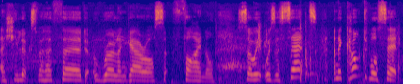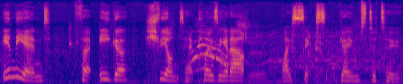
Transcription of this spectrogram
as she looks for her third Roland Garros final. So it was a set and a comfortable set in the end for Iga Swiatek, closing it out by six games to two.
